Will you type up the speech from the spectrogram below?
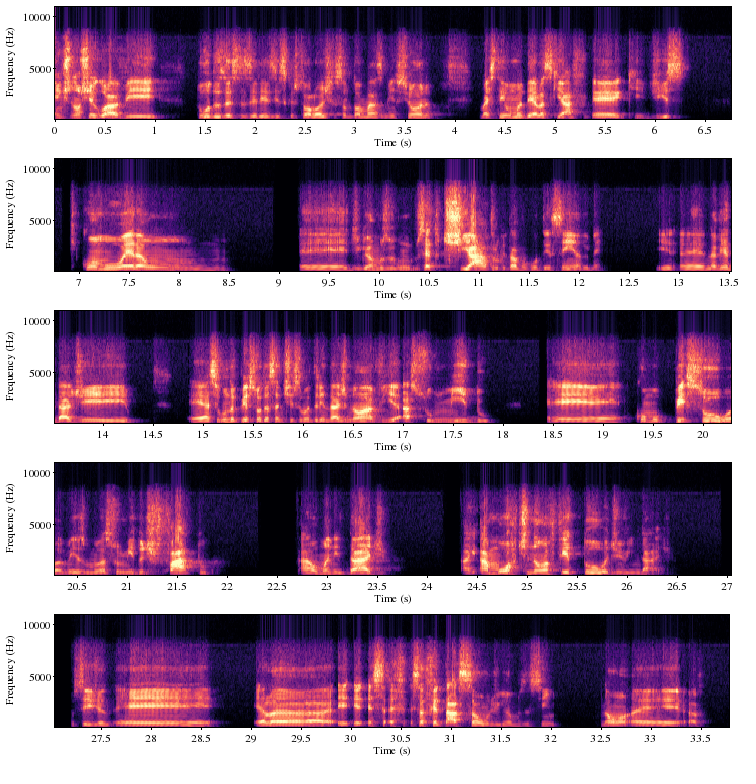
a gente não chegou a ver todas essas heresias cristológicas que São Tomás menciona, mas tem uma delas que, é, que diz que como era um, é, digamos, um certo teatro que estava acontecendo, né? E, é, na verdade, é, a segunda pessoa da Santíssima Trindade não havia assumido é, como pessoa mesmo, assumido de fato a humanidade, a, a morte não afetou a divindade. Ou seja, é, ela, é, essa, essa afetação, digamos assim, não é,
